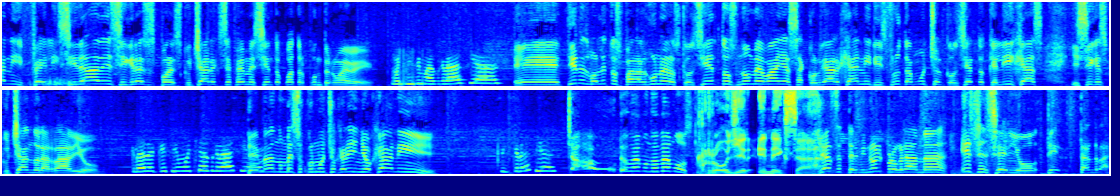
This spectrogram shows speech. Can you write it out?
Hani, felicidades y gracias por escuchar XFM 104.9. Muchísimas gracias. Eh, ¿Tienes boletos para alguno de los conciertos? No me vayas a colgar, Hani. Disfruta mucho el concierto que elijas y sigue escuchando la radio. Claro que sí, muchas gracias. Te mando un beso con mucho cariño, Hani. Sí, gracias. ¡Chao! Nos vemos, nos vemos. Roger en Exa. Ya se terminó el programa. ¿Es en serio? Te- tan ra-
